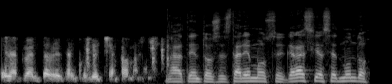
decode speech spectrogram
en la planta de San José Chapamás. Atentos estaremos. Gracias, Edmundo.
